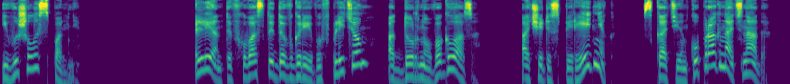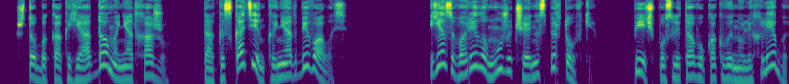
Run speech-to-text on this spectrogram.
и вышел из спальни. «Ленты в хвосты да в гривы вплетем от дурного глаза, а через передник скотинку прогнать надо, чтобы как я от дома не отхожу, так и скотинка не отбивалась». Я заварила мужу чай на спиртовке. Печь после того, как вынули хлебы,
